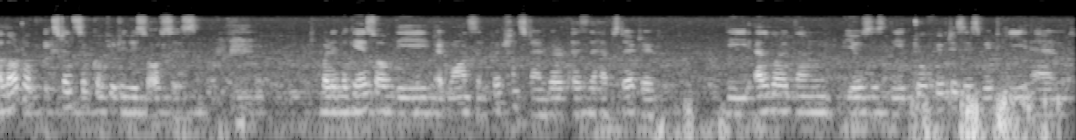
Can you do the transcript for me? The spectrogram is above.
a lot of extensive computing resources but in the case of the advanced encryption standard as they have stated the algorithm uses the 256 bit key and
